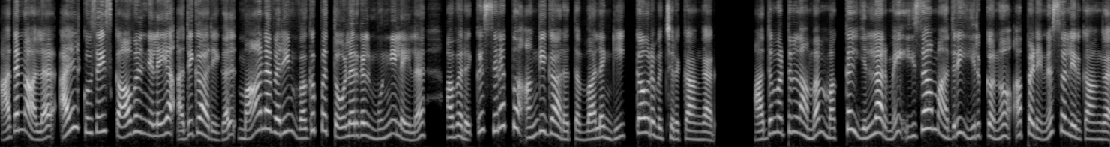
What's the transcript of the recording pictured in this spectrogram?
அதனால அல் குசைஸ் காவல் நிலைய அதிகாரிகள் மாணவரின் வகுப்பு தோழர்கள் முன்னிலையில அவருக்கு சிறப்பு அங்கீகாரத்தை வழங்கி கௌரவிச்சிருக்காங்க. அது மட்டும் இல்லாம மக்கள் எல்லாருமே இசா மாதிரி இருக்கணும் அப்படின்னு சொல்லிருக்காங்க.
